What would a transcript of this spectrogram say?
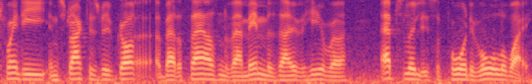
20 instructors we've got, about a thousand of our members over here were absolutely supportive all the way.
